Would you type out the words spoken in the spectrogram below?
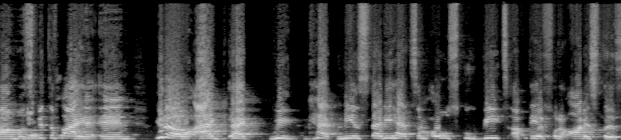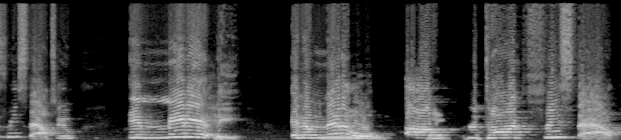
Um, was Yeah. spit the fire, and you know, I, I we had me and Steady had some old school beats up there for the artists to freestyle to. Immediately, in the middle of Yeah. the dawn freestyle,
